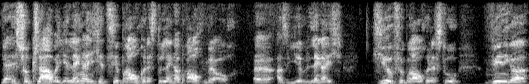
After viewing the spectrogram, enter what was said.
Ja, ist schon klar, aber je länger ich jetzt hier brauche, desto länger brauchen wir auch. Äh, also je länger ich hierfür brauche, desto weniger.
